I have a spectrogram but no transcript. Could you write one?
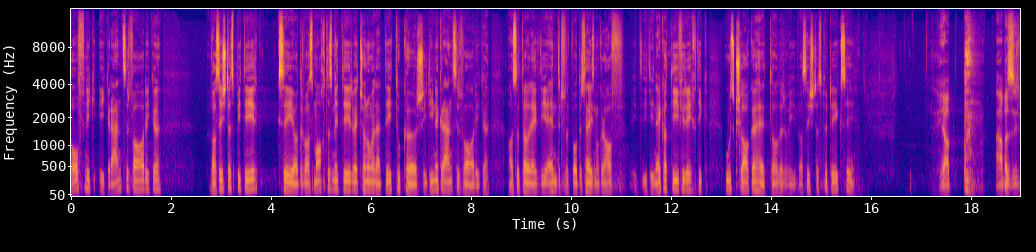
Hoffnung in Grenzerfahrungen, was ist das bei dir gesehen oder was macht das mit dir, wenn du schon nur den Titel hörst, in deinen Grenzerfahrungen? Also da die Änderung, wo der Seismograph in die negative Richtung ausgeschlagen hat, oder? Was ist das für dich gewesen? Ja, aber ist,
